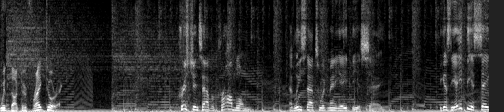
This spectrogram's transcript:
with Dr. Frank Turek. Christians have a problem. At least that's what many atheists say. Because the atheists say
